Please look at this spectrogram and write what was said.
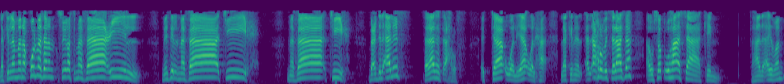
لكن لما نقول مثلا صيغة مفاعيل مثل مفاتيح مفاتيح بعد الألف ثلاثة أحرف. التاء والياء والحاء. لكن الأحرف الثلاثة أوسطها ساكن. فهذا أيضا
